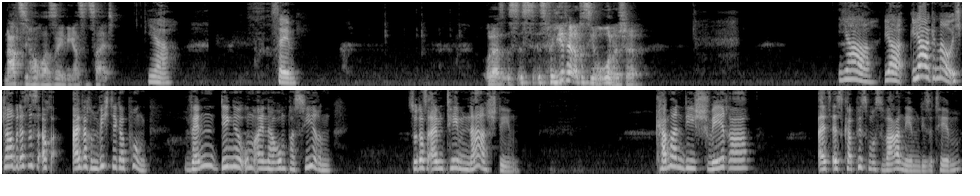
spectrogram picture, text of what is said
Nazi-Horror sehen die ganze Zeit. Ja. Same. Oder es, es, es, verliert halt auch das Ironische. Ja, ja, ja, genau. Ich glaube, das ist auch einfach ein wichtiger Punkt. Wenn Dinge um einen herum passieren, so dass einem Themen nahestehen, kann man die schwerer als Eskapismus wahrnehmen, diese Themen,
